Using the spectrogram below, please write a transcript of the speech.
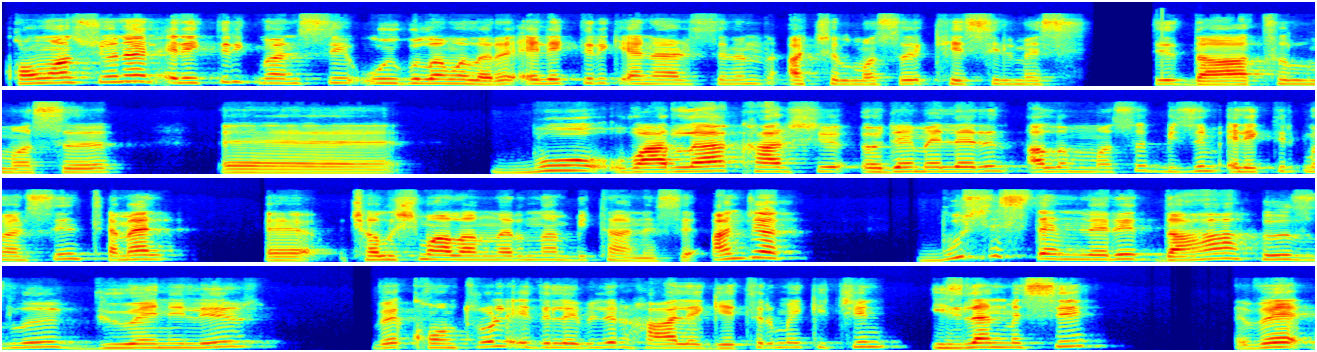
konvansiyonel elektrik mühendisliği uygulamaları, elektrik enerjisinin açılması, kesilmesi, dağıtılması, e, bu varlığa karşı ödemelerin alınması bizim elektrik mühendisliğinin temel e, çalışma alanlarından bir tanesi. Ancak bu sistemleri daha hızlı, güvenilir ve kontrol edilebilir hale getirmek için izlenmesi ve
